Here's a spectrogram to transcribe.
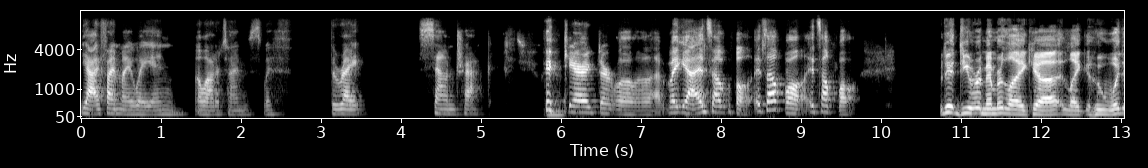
yeah, I find my way in a lot of times with the right soundtrack character. Blah, blah, blah. But yeah, it's helpful. It's helpful. It's helpful. Do, do you remember like uh like who would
